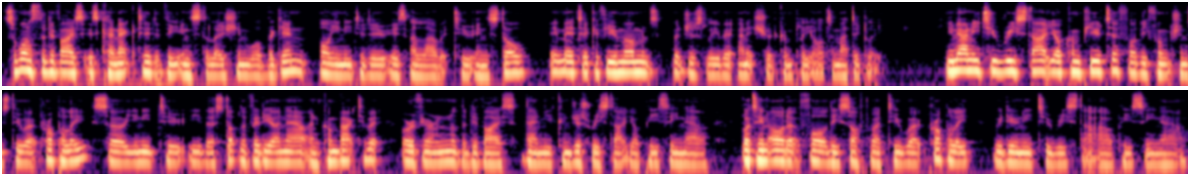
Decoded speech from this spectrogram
So once the device is connected, the installation will begin. All you need to do is allow it to install. It may take a few moments, but just leave it and it should complete automatically. You now need to restart your computer for the functions to work properly, so you need to either stop the video now and come back to it, or if you're on another device, then you can just restart your PC now. But in order for the software to work properly, we do need to restart our PC now.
